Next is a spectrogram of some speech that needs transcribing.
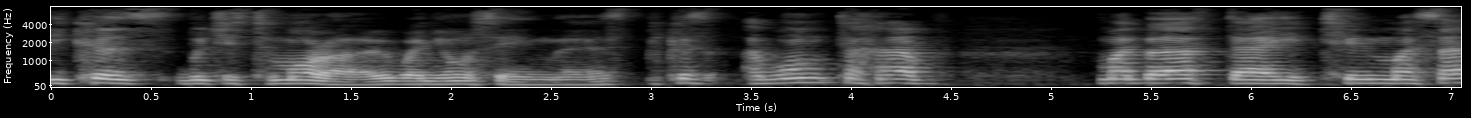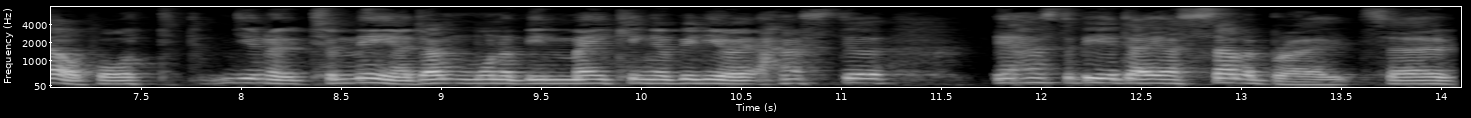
because which is tomorrow when you're seeing this because I want to have my birthday to myself or you know to me I don't want to be making a video it has to it has to be a day I celebrate. So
